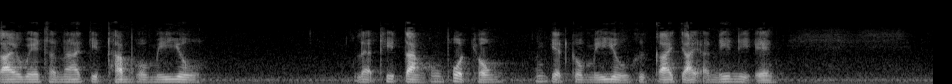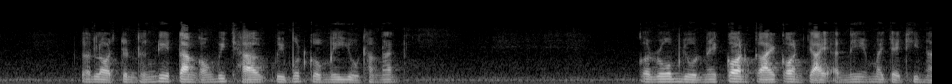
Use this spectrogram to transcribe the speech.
กายเวทนาจิตธรรมก็มีอยู่ และที่ตั้งของโพชฌงทั้งเจ็ดก็มีอยู่ คือกายใจอันนี้นี่เองตลอดจนถึงที่ตั้งของวิชาวิมุตติก็มีอยู่ทางนั้น ก็รวมอยู่ในก้อนกายก้อนใจอันนี้ไม่ใช่ที่ไหน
